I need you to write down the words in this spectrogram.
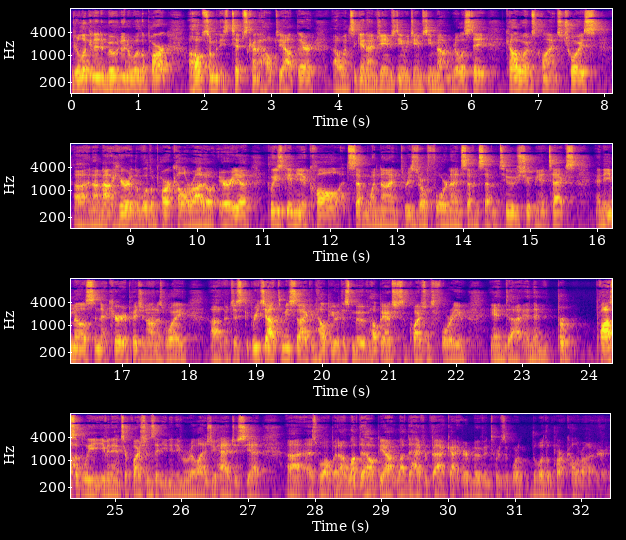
if you're looking into moving into Woodland Park, I hope some of these tips kind of helped you out there. Uh, once again, I'm James Dean with James Dean Mountain Real Estate, Keller Williams Client's Choice, uh, and I'm out here in the Woodland Park, Colorado area. Please give me a call at 719 304 9772. Shoot me a text, an email, send that carrier pigeon on his way. Uh, but just reach out to me so I can help you with this move, help answer some questions for you, and, uh, and then per- possibly even answer questions that you didn't even realize you had just yet uh, as well. But I'd love to help you out. Love to have your back out here moving towards the, the Woodland Park, Colorado area.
